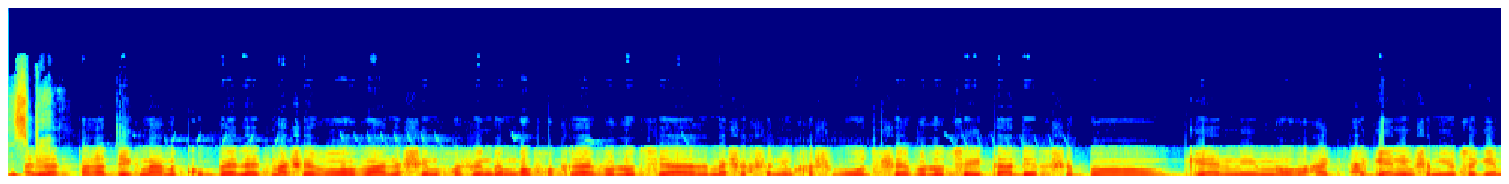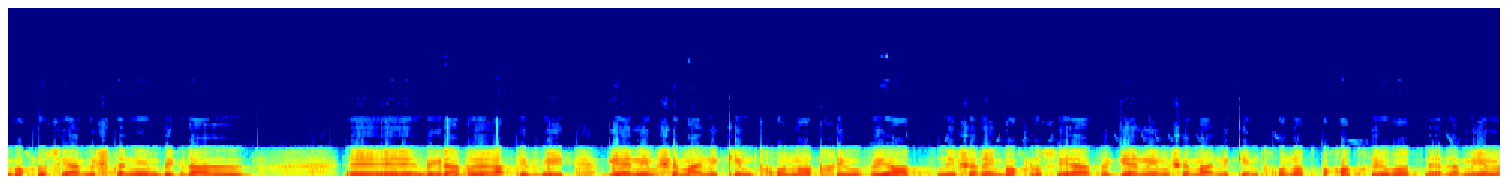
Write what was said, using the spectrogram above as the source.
הסבר. אז הפרדיגמה המקובלת, מה שרוב האנשים חושבים, גם רוב חוקרי האבולוציה במשך שנים חשבו, שאבולוציה היא תהליך שבו גנים, או הגנים שמיוצגים באוכלוסייה, משתנים בגלל, אה, בגלל ברירה טבעית. גנים שמעניקים תכונות חיוביות נשארים באוכלוסייה, וגנים שמעניקים תכונות פחות חיוביות נעלמים,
